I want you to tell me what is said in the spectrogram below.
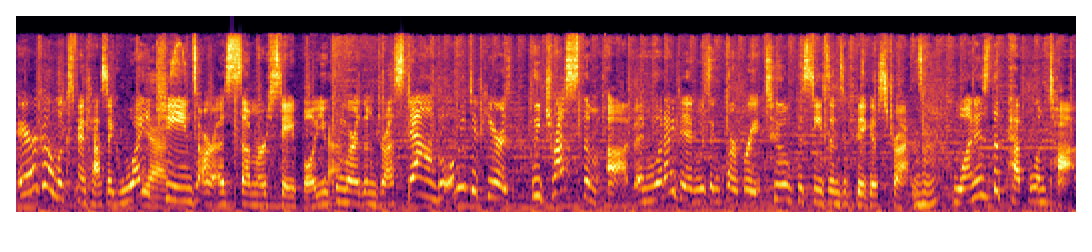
Erica looks fantastic. White yes. jeans are a summer staple. You yeah. can wear them dressed down, but what we did here is we dressed them up. And what I did was incorporate two of the season's biggest trends. Mm -hmm. One is the peplum top.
